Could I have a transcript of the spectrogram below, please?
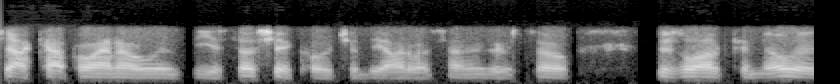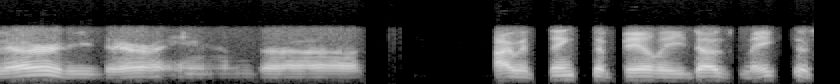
Jack Capuano was the associate coach of the Ottawa Senators. So there's a lot of familiarity there, and uh, I would think that Bailey does make this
